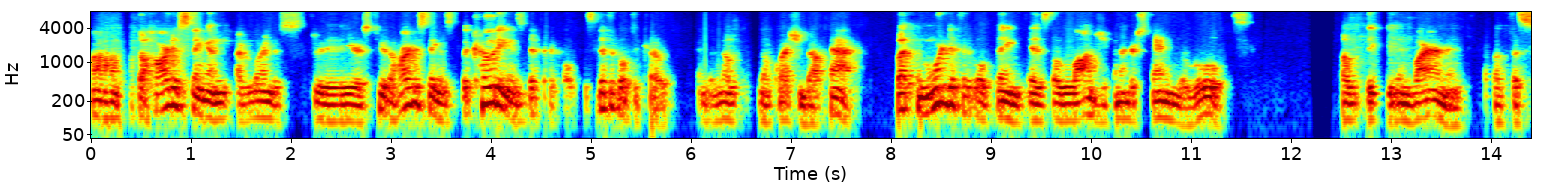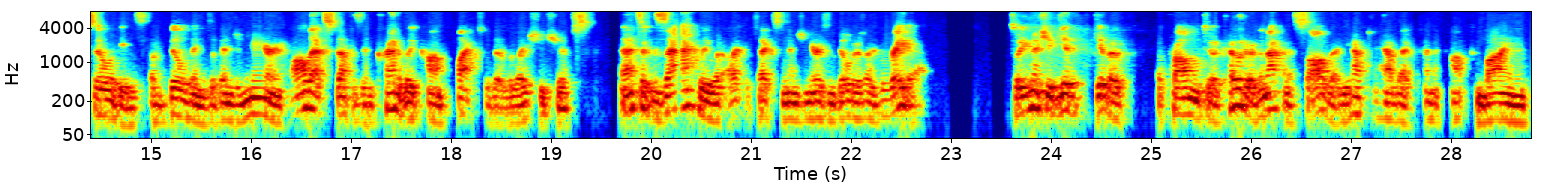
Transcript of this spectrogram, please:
Um, the hardest thing, and I've learned this through the years too, the hardest thing is the coding is difficult. It's difficult to code, and there's no, no question about that. But the more difficult thing is the logic and understanding the rules of the environment, of facilities, of buildings, of engineering. All that stuff is incredibly complex with the relationships. And that's exactly what architects and engineers and builders are great at. So even if you give, give a, a problem to a coder, they're not going to solve that. You have to have that kind of combined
